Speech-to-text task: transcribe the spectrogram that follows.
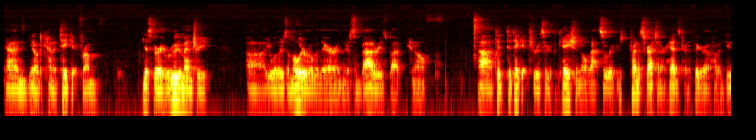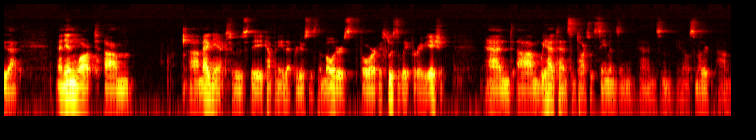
and you know to kind of take it from this very rudimentary. Uh, well, there's a motor over there and there's some batteries, but you know, uh, to, to take it through certification and all that. So we're just trying to scratch in our heads, trying to figure out how to do that. And in walked um, uh, who's the company that produces the motors for exclusively for aviation. And um, we had had some talks with Siemens and, and some you know some other um,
